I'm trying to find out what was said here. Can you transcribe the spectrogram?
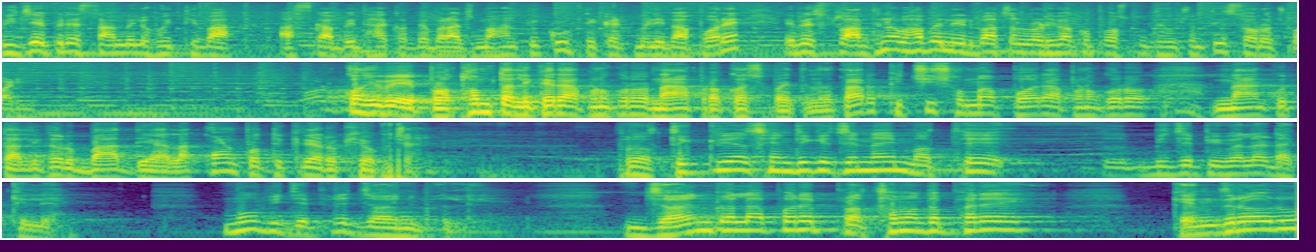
বিজেপি সামিল হয়ে আস্কা বিধায়ক দেবরাজ মহান্তিকু টিকেট মিলিবা পরে এবে স্বাধীন ভাবে নির্বাচন লড়া প্রস্তুত হচ্ছেন সরোজ পাড়ি কহবে প্রথম তালিকার আপনার না প্রকাশ পাই তার কিছু সময় পরে আপনার না তালিকার বাদ দিয়ে কোণ প্রতিক্রিয়া রক্ষা চাই প্রতিক্রিয়া সেমি কিছু নাই মতো ବିଜେପି ବାଲା ଡାକିଲେ। ମୁଁ ବିଜେପିରେ ଜଏନ୍ କଲି। ଜଏନ୍ କଲା ପରେ ପ୍ରଥମ ଦଫାରେ କେନ୍ଦ୍ରରୁ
